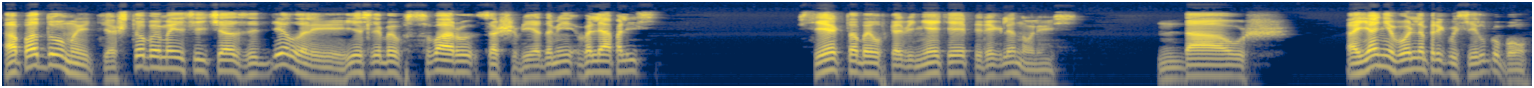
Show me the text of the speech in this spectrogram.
А подумайте, что бы мы сейчас делали, если бы в свару со шведами вляпались? Все, кто был в кабинете, переглянулись. Да уж. А я невольно прикусил губу.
